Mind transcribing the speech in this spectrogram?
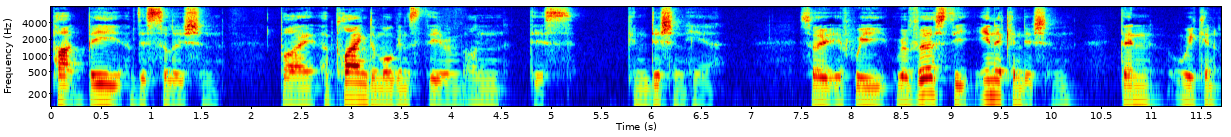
part B of this solution by applying De Morgan's theorem on this condition here. So if we reverse the inner condition then we can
